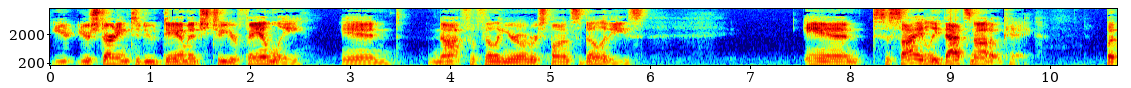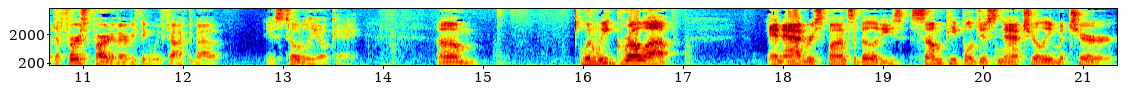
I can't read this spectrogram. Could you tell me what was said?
you're starting to do damage to your family and not fulfilling your own responsibilities. And societally, that's not okay. But the first part of everything we've talked about is totally okay. Um, when we grow up and add responsibilities, some people just naturally mature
